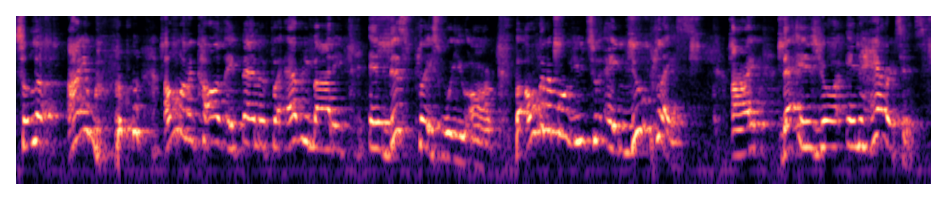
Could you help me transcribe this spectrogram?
So look, I I'm going to cause a famine for everybody in this place where you are, but I'm going to move you to a new place, all right, that is your inheritance.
